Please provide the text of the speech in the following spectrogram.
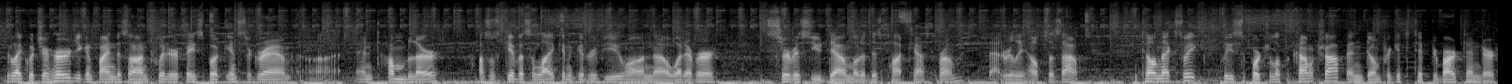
If you like what you heard, you can find us on Twitter, Facebook, Instagram, uh, and Tumblr. Also, give us a like and a good review on uh, whatever service you downloaded this podcast from. That really helps us out. Until next week, please support your local comic shop and don't forget to tip your bartender.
